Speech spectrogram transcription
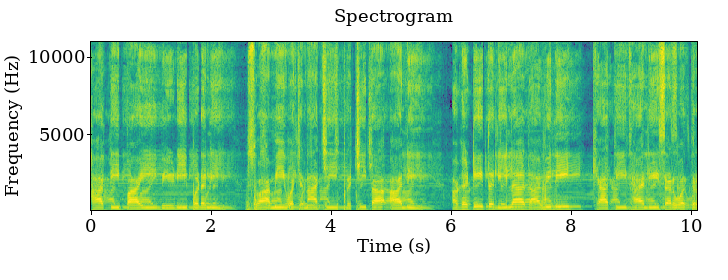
हाती पायी बेडी पडली स्वामी वचनाची प्रचिता आली अघटित लीला दाविली ख्याती झाली सर्वत्र.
